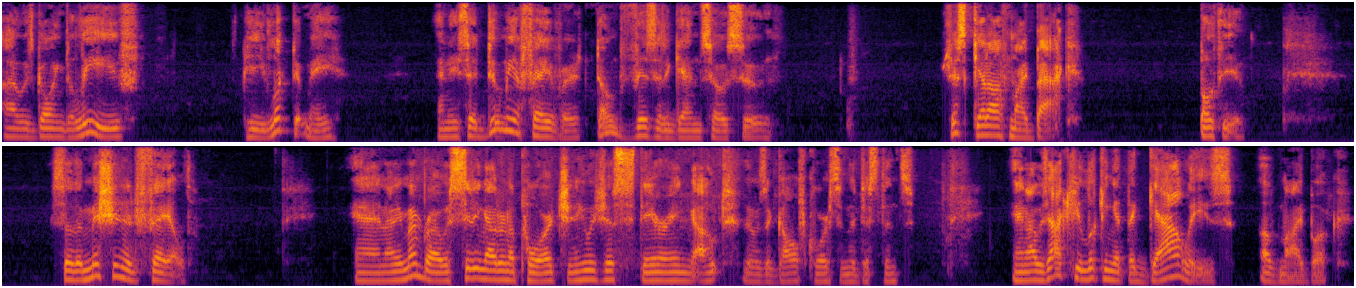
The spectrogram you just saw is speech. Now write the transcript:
I was going to leave, he looked at me and he said, Do me a favor, don't visit again so soon. Just get off my back, both of you. So the mission had failed. And I remember I was sitting out on a porch and he was just staring out. There was a golf course in the distance. And I was actually looking at the galleys of my book.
